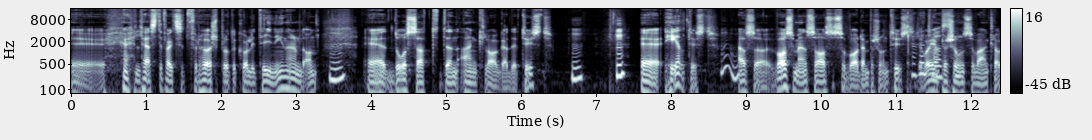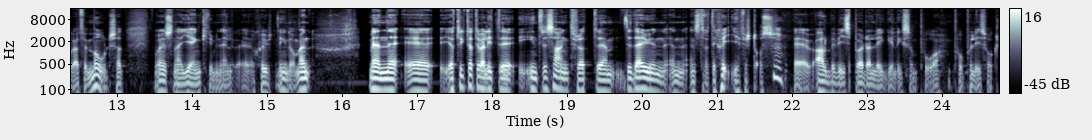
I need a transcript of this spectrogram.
eh, jag läste faktiskt ett förhörsprotokoll i tidningen häromdagen. Mm. Eh, då satt den anklagade tyst. Mm. Eh, helt tyst. Mm. Alltså vad som än sades så var den personen tyst. Kanske det var ju en person så. som var anklagad för mord. Så att det var ju en sån här gängkriminell eh, skjutning då. Men, men eh, jag tyckte att det var lite intressant för att eh, det där är ju en, en, en strategi förstås. Mm. Eh, all bevisbörda ligger liksom på, på polis och.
